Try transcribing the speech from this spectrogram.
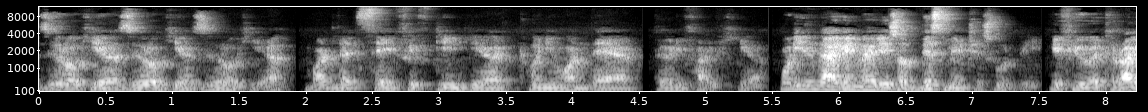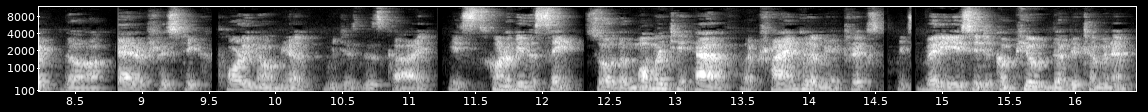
0 here, 0 here, 0 here. But let's say 15 here, 21 there, 35 here. What do you think the eigenvalues of this matrix would be? If you were to write the characteristic polynomial, which is this guy, it's going to be the same. So the moment you have a triangular matrix, it's very easy to compute the determinant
